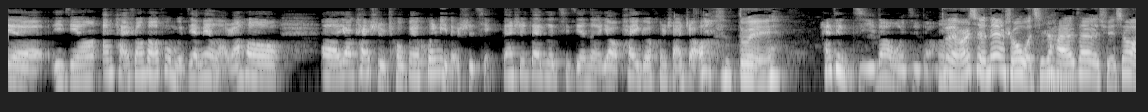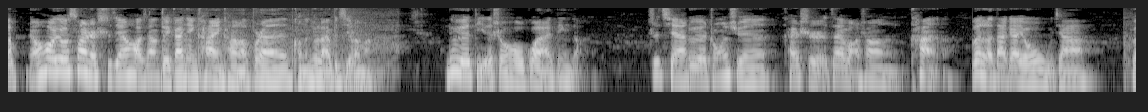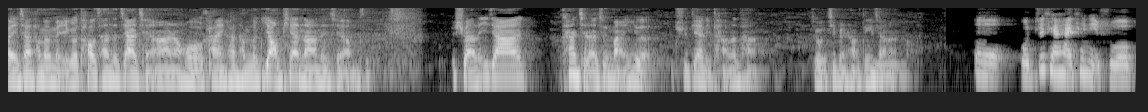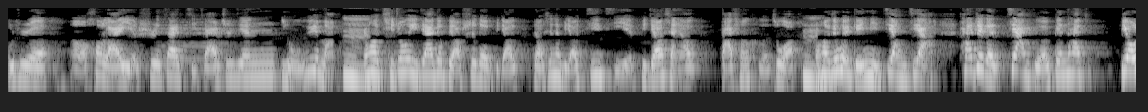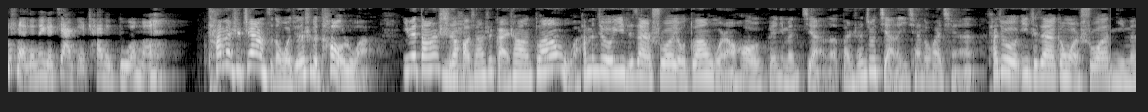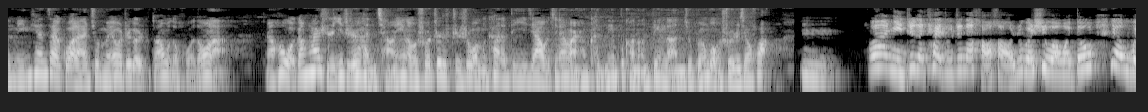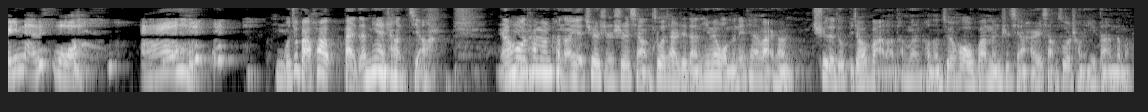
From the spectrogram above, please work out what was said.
已经安排双方父母见面了，然后呃要开始筹备婚礼的事情，但是在这期间呢，要拍一个婚纱照。对 还挺急的，我记得。对，而且那个时候我其实还在学校，然后又算着时间，好像得赶紧看一看了，不然可能就来不及了嘛。六月底的时候过来定的，之前六月中旬开始在网上看，问了大概有五家，问一下他们每一个套餐的价钱啊，然后看一看他们的样片呐、那些样子，选了一家看起来最满意的，去店里谈了谈，就基本上定下来了。呃，我之前还听你说，不是呃后来也是在几家之间犹豫嘛，嗯然后其中一家就表示的比较表现的比较积极，比较想要达成合作，嗯然后就会给你降价。它这个价格跟它标出来的那个价格差得多吗？他们是这样子的，我觉得是个套路啊。因为当时嗯好像是赶上端午，他们就一直在说有端午，然后给你们减了，本身就减了一千多块钱，他就一直在跟我说，你们明天再过来就没有这个端午的活动了。然后我刚开始一直是很强硬的，我说这是只是我们看的第一家，我今天晚上肯定不可能订的，你就不用跟我说这些话。嗯，哇，你这个态度真的好好，如果是我，我都要为难死了啊！嗯 我就把话摆在面上讲，然后嗯他们可能也确实是想做下这单，因为我们那天晚上去的就比较晚了，他们可能最后关门之前还是想做成一单的嘛。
